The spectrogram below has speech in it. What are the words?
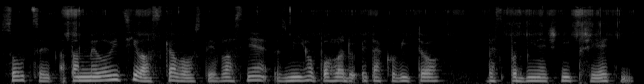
soucit. A ta milující laskavost je vlastně z mýho pohledu i takovýto bezpodmínečný přijetí.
